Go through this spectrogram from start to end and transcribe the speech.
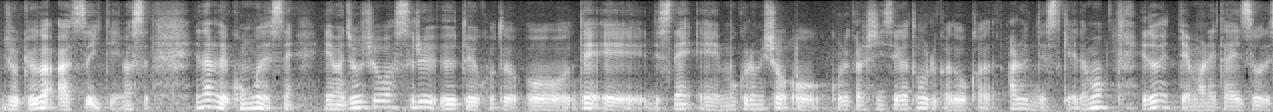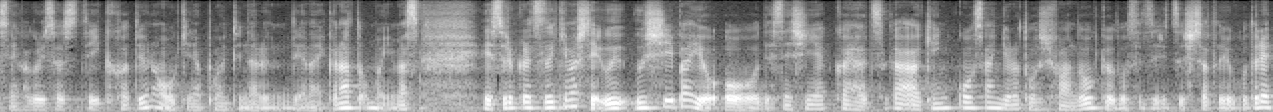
状況が続いています。なので今後ですね、ま上場はするということで、えですね、え目論見書、これから申請が通るかどうかあるんですけれども、どうやってマネタイズをですね、確立させていくかというのは大きなポイントになるんではないかなと思います。えそれから続きまして、ウーシバイオですね、新薬開発が健康産業の投資ファンドを共同設立したということで、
